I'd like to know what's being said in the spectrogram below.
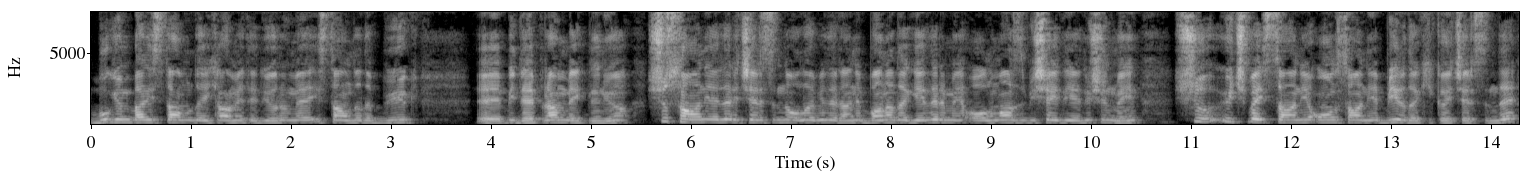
Bugün ben İstanbul'da ikamet ediyorum ve İstanbul'da da büyük bir deprem bekleniyor. Şu saniyeler içerisinde olabilir. Hani bana da gelir mi olmaz bir şey diye düşünmeyin. Şu 3-5 saniye, 10 saniye, 1 dakika içerisinde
